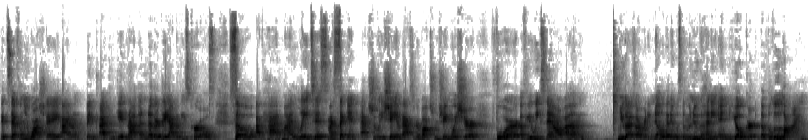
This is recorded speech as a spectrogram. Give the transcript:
it's definitely wash day. I don't think I can get not another day out of these curls. So I've had my latest, my second actually, Sheabassador box from Shea Moisture for a few weeks now. Um, you guys already know that it was the Manuka Honey and Yogurt, the blue line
